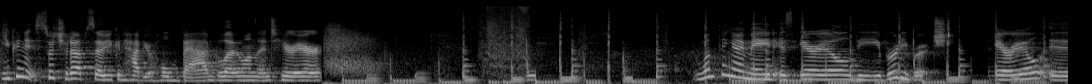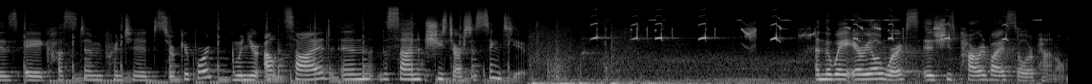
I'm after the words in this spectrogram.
You can switch it up so you can have your whole bag glow on the interior. One thing I made is Ariel the birdie brooch. Ariel is a custom printed circuit board. When you're outside in the sun, she starts to sing to you. And the way Ariel works is she's powered by a solar panel.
